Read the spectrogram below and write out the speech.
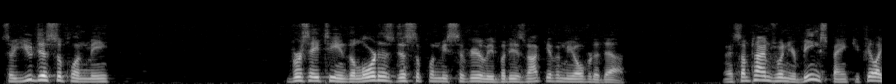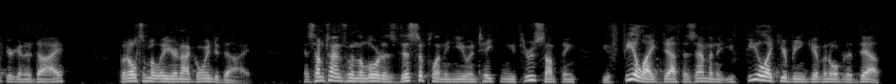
So you discipline me. Verse 18, the Lord has disciplined me severely, but he has not given me over to death. And sometimes when you're being spanked, you feel like you're going to die, but ultimately you're not going to die. And sometimes when the Lord is disciplining you and taking you through something, you feel like death is imminent. You feel like you're being given over to death.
